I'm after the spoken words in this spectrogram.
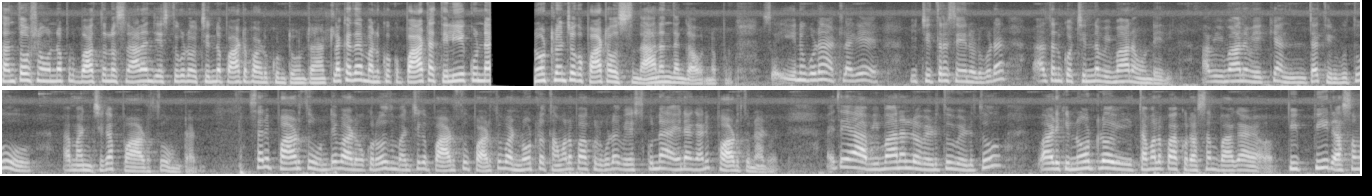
సంతోషం ఉన్నప్పుడు బాత్రూంలో స్నానం చేస్తూ కూడా ఒక చిన్న పాట పాడుకుంటూ ఉంటాం. అట్లా కదా మనకు ఒక పాట తెలియకుండా నోట్లోంచి ఒక పాట వస్తుంది ఆనందంగా ఉన్నప్పుడు. సో ఈయన కూడా అట్లాగే ఈ చిత్రసేనుడు కూడా అతనికి ఒక చిన్న విమానం ఉండేది. ఆ విమానం ఎక్కి అంతా తిరుగుతూ మంచిగా పాడుతూ ఉంటాడు. సరే పాడుతూ ఉంటే వాడు ఒకరోజు మంచిగా పాడుతూ పాడుతూ వాడు నోట్లో తమలపాకులు కూడా వేసుకున్నా అయినా కానీ పాడుతున్నాడు వాడు. అయితే ఆ విమానంలో వెళుతూ వెళుతూ వాడికి నోట్లో ఈ తమలపాకు రసం బాగా పిప్పి రసం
